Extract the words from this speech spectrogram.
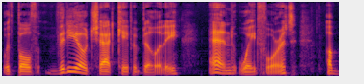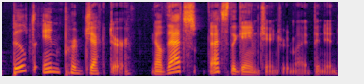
with both video chat capability and, wait for it, a built in projector. Now, that's, that's the game changer, in my opinion.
